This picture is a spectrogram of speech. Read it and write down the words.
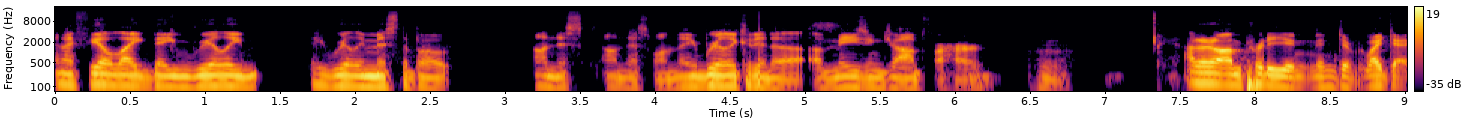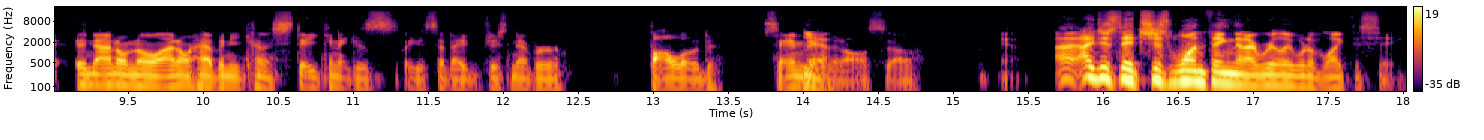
and I feel like they really they really missed the boat on this on this one. They really could have done an amazing job for her. Hmm. I don't know. I'm pretty in- indifferent. Like, and I don't know. I don't have any kind of stake in it because, like I said, I just never followed Sandman Yeah. at all. So, I, I just it's just one thing that I really would have liked to see.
